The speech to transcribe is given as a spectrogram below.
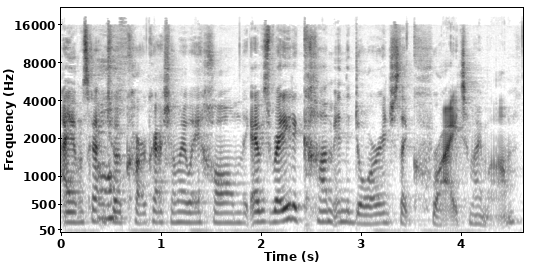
I almost got into a car crash on my way home. Like I was ready to come in the door and just like cry to my mom.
